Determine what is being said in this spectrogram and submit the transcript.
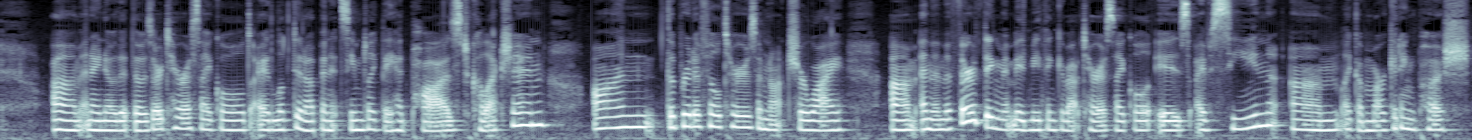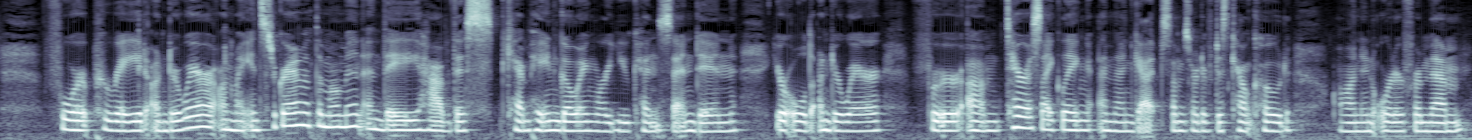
Um, and I know that those are TerraCycled. I looked it up and it seemed like they had paused collection on the Brita filters. I'm not sure why. Um, and then the third thing that made me think about TerraCycle is I've seen um, like a marketing push for Parade underwear on my Instagram at the moment, and they have this campaign going where you can send in your old underwear for um, TerraCycling and then get some sort of discount code on an order from them.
